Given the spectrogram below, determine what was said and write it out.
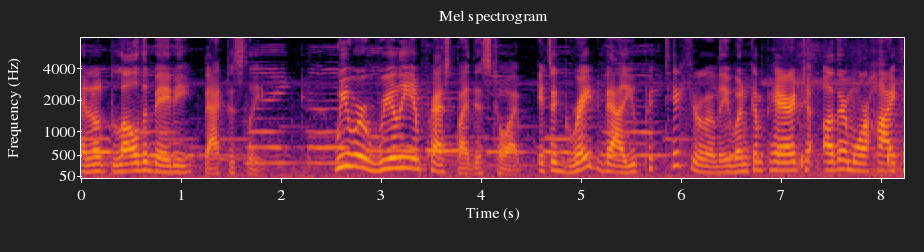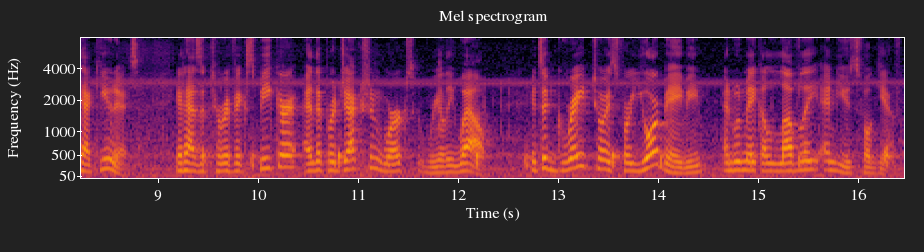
and it'll lull the baby back to sleep. We were really impressed by this toy. It's a great value, particularly when compared to other more high-tech units. It has a terrific speaker and the projection works really well. It's a great choice for your baby and would make a lovely and useful gift.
